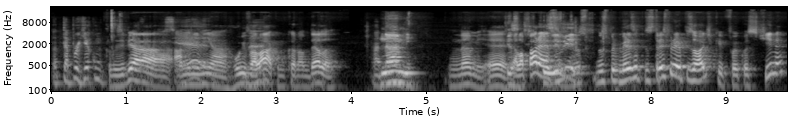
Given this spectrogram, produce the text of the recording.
Até porque com Inclusive a, a É, menininha ruiva né? lá, como que é o nome dela? a Nami. Nami, é. Inclusive- Ela aparece inclusive- nos, nos primeiros, nos três primeiros episódios, que foi com eu assisti, né?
